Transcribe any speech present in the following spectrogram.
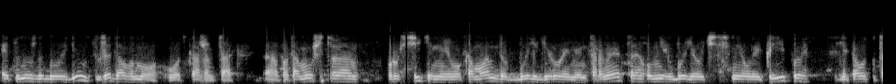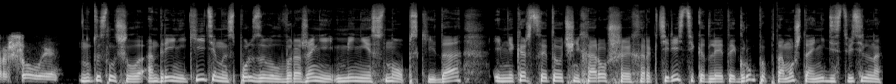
это нужно было сделать уже давно, вот скажем так. А, потому что Прусикин и его команда были героями интернета, у них были очень смелые клипы, для кого-то трэшовые. Ну, ты слышала, Андрей Никитин использовал выражение «менее снобский», да? И мне кажется, это очень хорошая характеристика для этой группы, потому что они действительно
